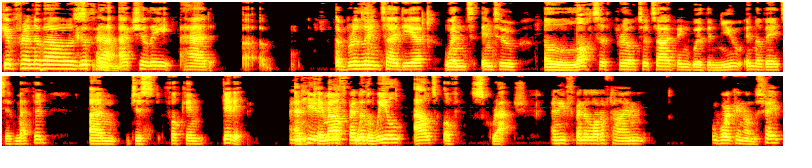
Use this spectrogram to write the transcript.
good friend of ours friend. that actually had a, a brilliant idea. Went into a lot of prototyping with a new innovative method, and just fucking did it. And, he came out with a, a wheel out of scratch. and he spent a lot of time working on the shape.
